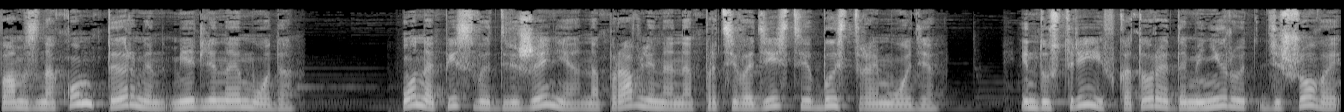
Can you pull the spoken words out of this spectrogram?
Вам знаком термин «медленная мода»? Он описывает движение, направленное на противодействие быстрой моде, индустрии, в которой доминирует дешевая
